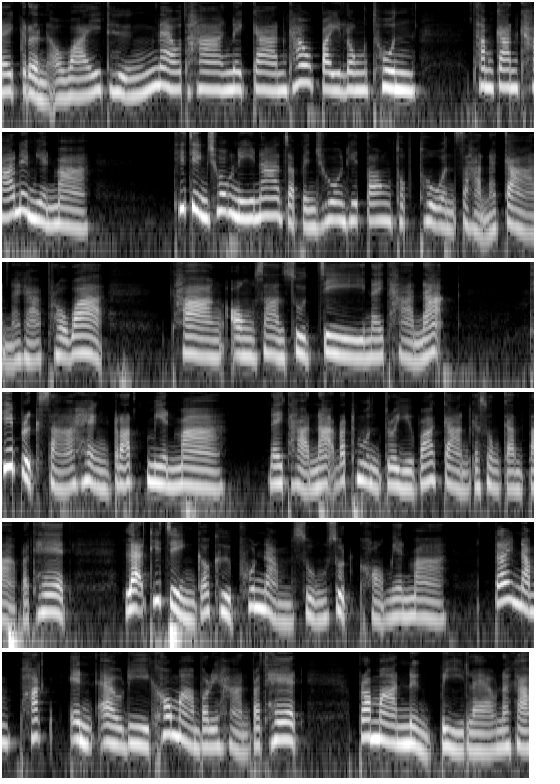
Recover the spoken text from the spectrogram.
ได้เกริ่นเอาไว้ถึงแนวทางในการเข้าไปลงทุนทำการค้าในเมียนมา ที่จริงช่วงนี้น่าจะเป็นช่วงที่ต้องทบทวนสถานการณ์นะคะ เพราะว่าทางองซานซูจีในฐานะ ที่ปรึกษาแห่งรัฐเมียนมา ในฐานะรัฐมนตรีว่าการกระทรวงการต่างประเทศ และที่จริงก็คือผู้นำสูงสุดของเมียนมา ได้นำพัก NLD เข้ามาบริหารประเทศประมาณ 1 ปีแล้วนะคะ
